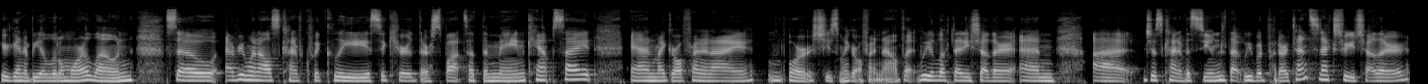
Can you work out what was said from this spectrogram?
you're going to be a little more alone. So everyone else kind of quickly secured their spots at the main campsite. And my girlfriend and I, or she's my girlfriend now, but we looked at each other and uh, just kind of assumed that we would put our tents next to each other.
